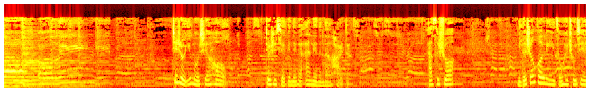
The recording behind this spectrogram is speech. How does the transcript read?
牢。这首《预谋邂逅》就是写给那个暗恋的男孩的。阿斯说。你的生活里总会出现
